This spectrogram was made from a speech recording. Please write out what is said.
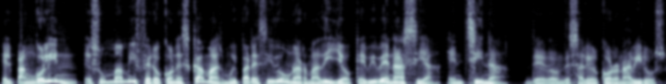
El pangolín es un mamífero con escamas muy parecido a un armadillo que vive en Asia, en China, de donde salió el coronavirus.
